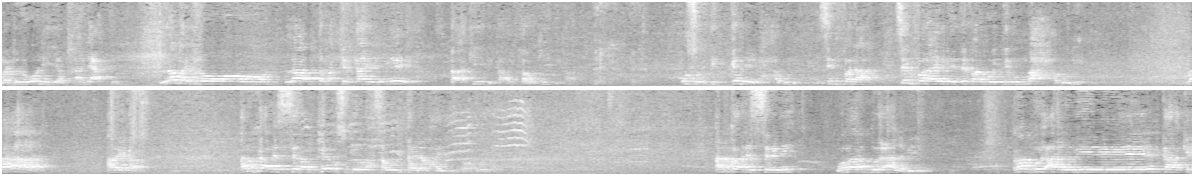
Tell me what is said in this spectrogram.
مجنون يمكن عبد. لا مجنون. لا متفكر كاين إيه تأكيد كان توكيد كان أصل دقني حبولي سنفنا سنفنا يلي تفرمويتين ما حبولي معها أريكا. أنا كان السلام. كيف أصل بحسوا بيتا إلى محيدي أنا كان السرني وما رب العالمين؟ رب العالمين كاكن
